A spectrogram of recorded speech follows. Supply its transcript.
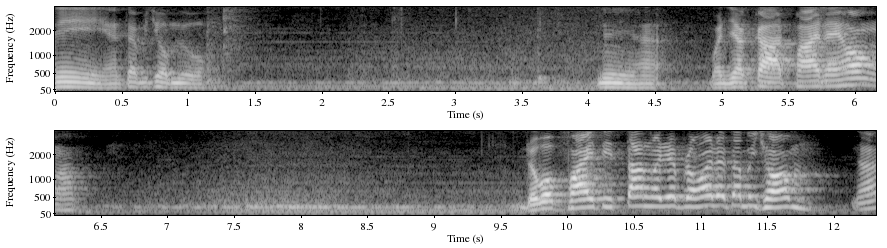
นี่ท่านผู้ชมดู นี่ฮะ บรรยากาศภายในห้องครับ ระบบไฟติดตั้งไว้เรียบร้อยแล้วท่านผู้ชมนะ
